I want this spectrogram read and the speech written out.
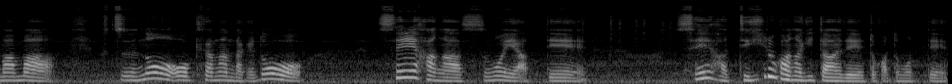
まあまあ、普通の大きさなんだけど、制覇がすごいあって、制覇できるかな、ギターで、とかと思って、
